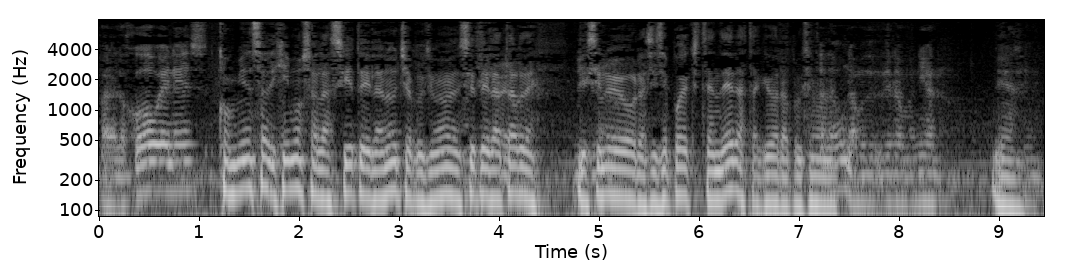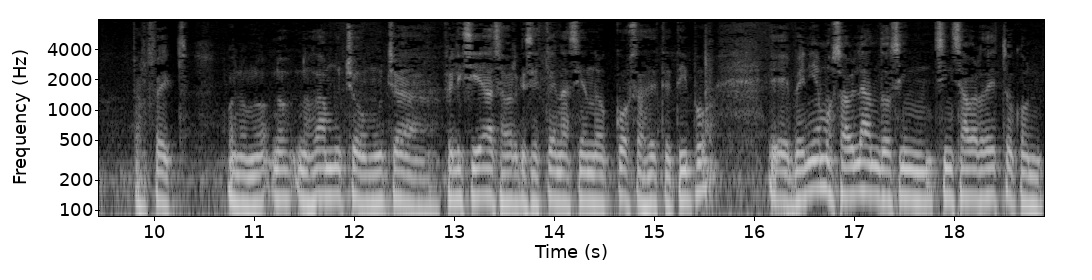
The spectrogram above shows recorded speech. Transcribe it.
para los jóvenes. Comienza, dijimos, a las 7 de la noche, aproximadamente 7 de la tarde, 19 horas, y se puede extender hasta qué hora aproximadamente. Hasta la 1 de la mañana. Bien, perfecto bueno, no, nos da mucho mucha felicidad saber que se estén haciendo cosas de este tipo. Eh, veníamos hablando sin, sin saber de esto con,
